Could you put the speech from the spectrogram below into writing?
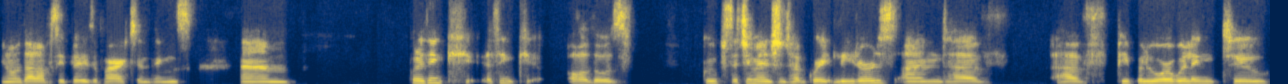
you know that obviously plays a part in things. Um but i think i think all those groups that you mentioned have great leaders and have have people who are willing to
